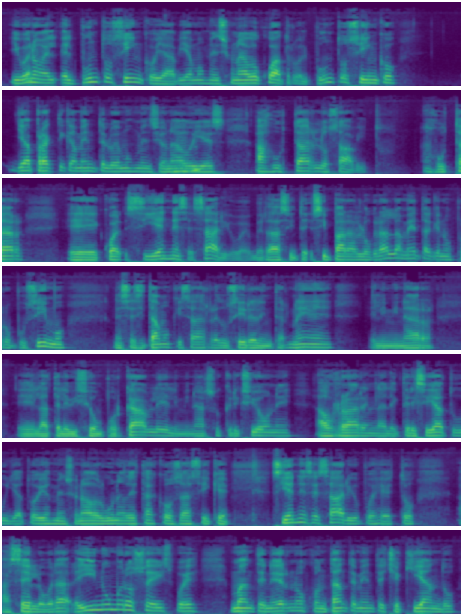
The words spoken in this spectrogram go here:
Y bueno, el, punto 5, ya habíamos mencionado cuatro, el punto 5 ya prácticamente lo hemos mencionado y es ajustar los hábitos, ajustar eh, si es necesario, ¿verdad? Si, si para lograr la meta que nos propusimos necesitamos quizás reducir el Internet, eliminar eh, la televisión por cable, eliminar suscripciones, ahorrar en la electricidad. Tú ya tú habías mencionado algunas de estas cosas, así que si es necesario, pues esto hacerlo, ¿verdad? Y número seis, pues mantenernos constantemente chequeando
